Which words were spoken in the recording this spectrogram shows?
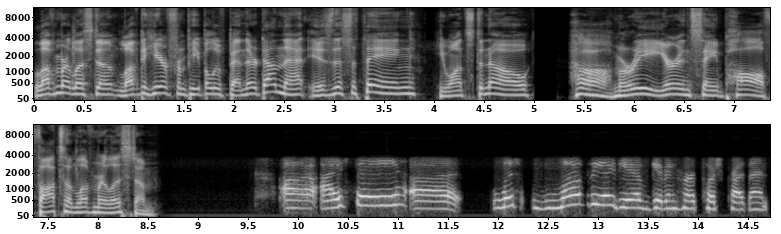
Love 'em or List 'em. Love to hear from people who've been there, done that. Is this a thing? He wants to know. Oh, Marie, you're in St. Paul. Thoughts on Love 'em or List 'em? Uh, I say uh, lift, love the idea of giving her a push present.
